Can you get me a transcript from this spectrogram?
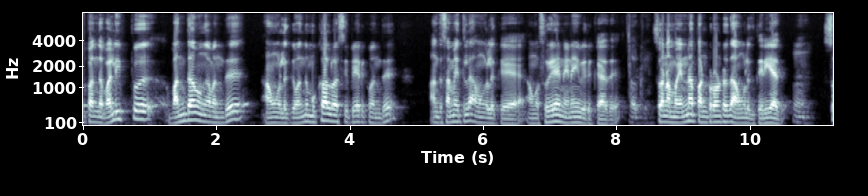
இப்போ அந்த வலிப்பு வந்தவங்க வந்து அவங்களுக்கு வந்து முக்கால்வாசி பேருக்கு வந்து அந்த சமயத்தில் அவங்களுக்கு அவங்க சுய நினைவு இருக்காது. ஓகே ஸோ நம்ம என்ன பண்ணுறோன்றது அவங்களுக்கு தெரியாது. ஸோ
